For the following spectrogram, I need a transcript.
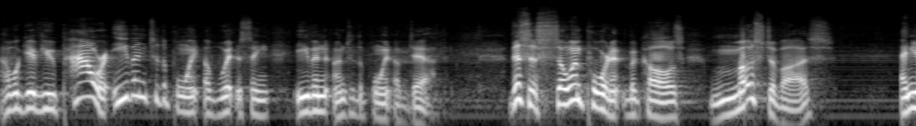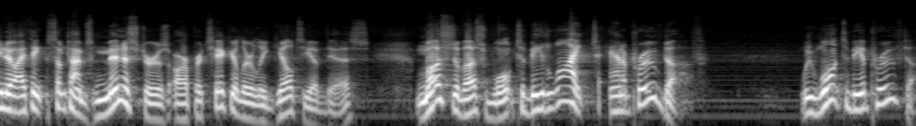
I will give you power even to the point of witnessing, even unto the point of death. This is so important because most of us, and you know, I think sometimes ministers are particularly guilty of this, most of us want to be liked and approved of. We want to be approved of.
